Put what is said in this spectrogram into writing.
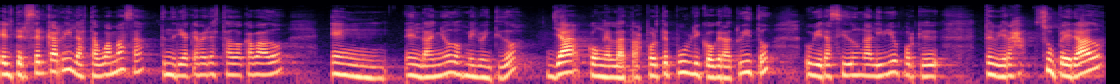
el tercer carril hasta Guamasa tendría que haber estado acabado en, el año 2022. Ya con el transporte público gratuito hubiera sido un alivio porque te hubieras superado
